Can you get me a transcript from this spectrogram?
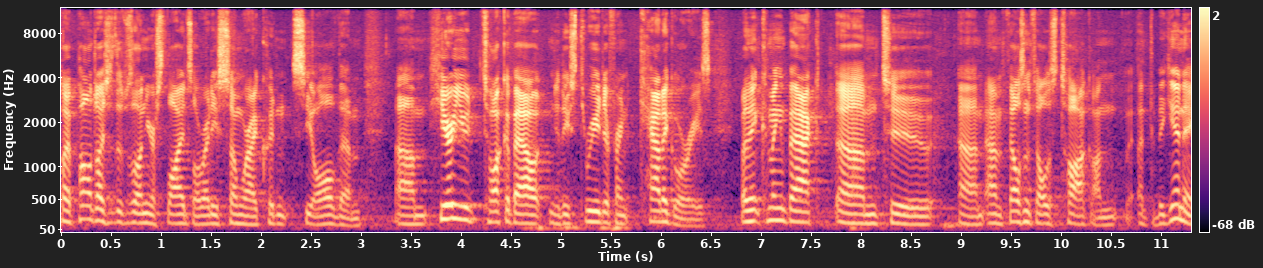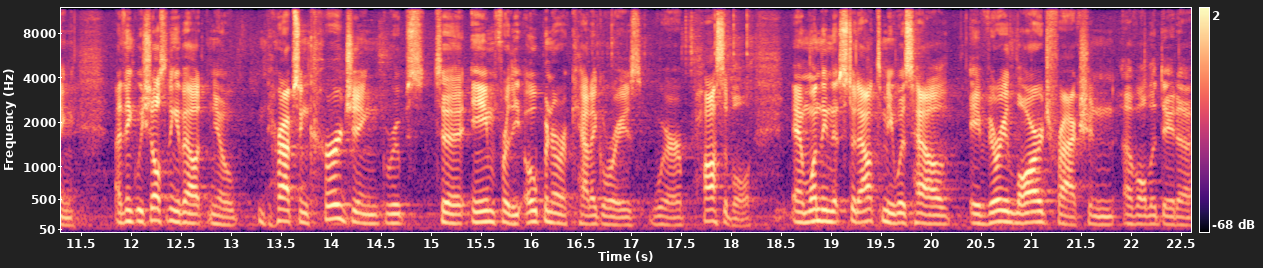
So I apologize if this was on your slides already somewhere. I couldn't see all of them. Um, here you talk about you know, these three different categories. But I think coming back um, to um, Adam Felsenfeld's talk on, at the beginning, I think we should also think about, you know, perhaps encouraging groups to aim for the opener categories where possible. And one thing that stood out to me was how a very large fraction of all the data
